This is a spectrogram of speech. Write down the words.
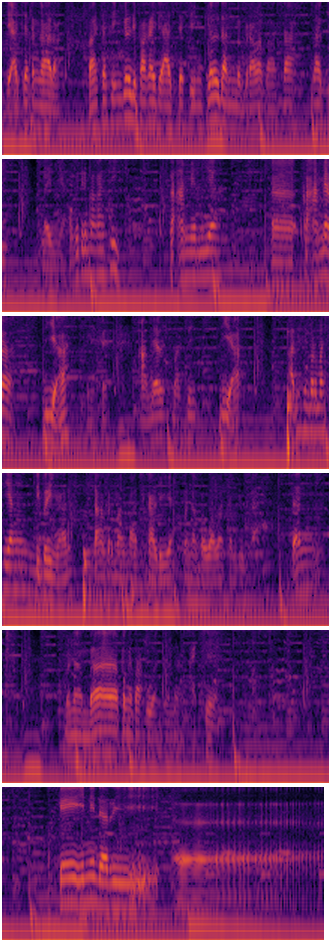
di Aceh Tenggara. Bahasa Singkil dipakai di Aceh Singkil dan beberapa bahasa lagi lainnya. Oke, terima kasih Kak Amelia, uh, Kak Amel dia, Amel masih dia. Atas informasi yang diberikan sangat bermanfaat sekali ya, menambah wawasan juga dan menambah pengetahuan tentang Aceh. Oke, ini dari uh,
